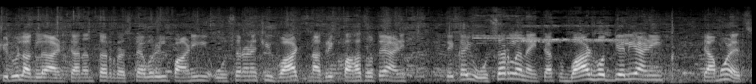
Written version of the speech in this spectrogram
शिरू लागलं आणि त्यानंतर रस्त्यावरील पाणी ओसरण्याची वाट नागरिक पाहत होते आणि ते काही ओसरलं नाही त्यात वाढ होत गेली आणि त्यामुळेच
